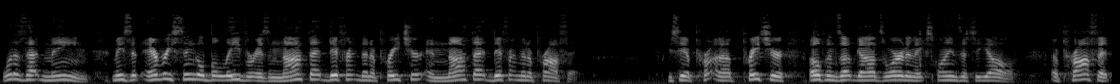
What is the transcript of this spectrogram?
What does that mean? It means that every single believer is not that different than a preacher and not that different than a prophet. You see, a, a preacher opens up God's word and explains it to y'all. A prophet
